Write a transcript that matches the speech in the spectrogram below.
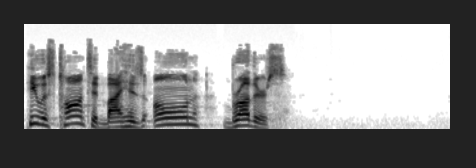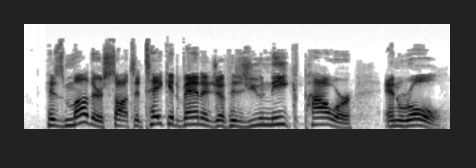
He was taunted by his own brothers. His mother sought to take advantage of his unique power and role.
